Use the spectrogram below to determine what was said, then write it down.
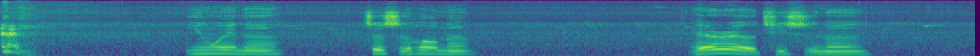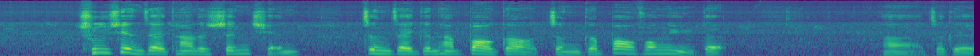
因为呢。这时候呢，Ariel 其实呢出现在他的身前，正在跟他报告整个暴风雨的啊这个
